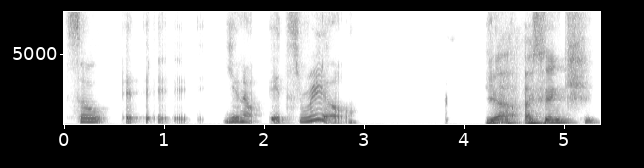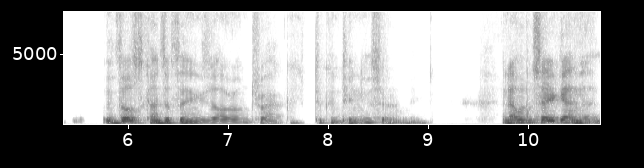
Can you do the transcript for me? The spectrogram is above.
So, it, it, you know, it's real. Yeah, I think those kinds of things are on track to continue, certainly. And I would say again,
